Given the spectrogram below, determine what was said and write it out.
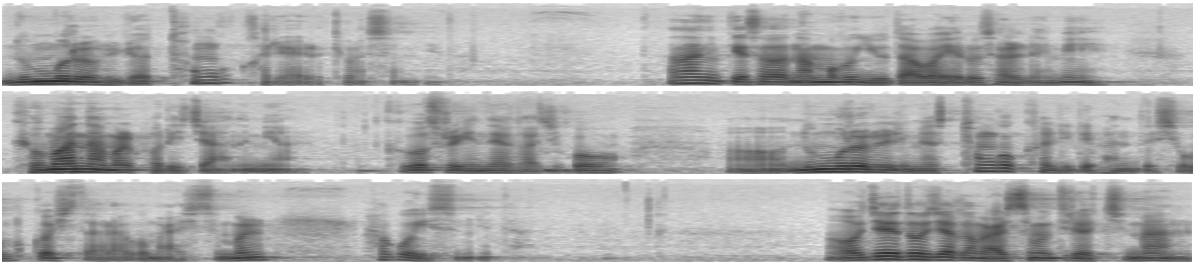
눈물을 흘려 통곡하리라 이렇게 말씀합니다. 하나님께서 남북 유다와 예루살렘이 교만함을 버리지 않으면 그것으로 인해 가지고 어, 눈물을 흘리면서 통곡할 일이 반드시 올 것이다라고 말씀을 하고 있습니다. 어제도 제가 말씀을 드렸지만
